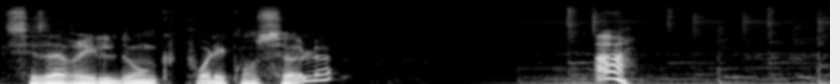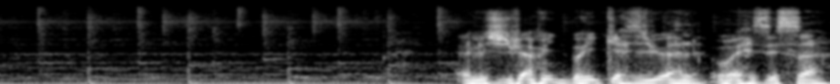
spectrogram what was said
16 avril donc pour les consoles. Ah Le Super Meat Boy casual, ouais c'est ça,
